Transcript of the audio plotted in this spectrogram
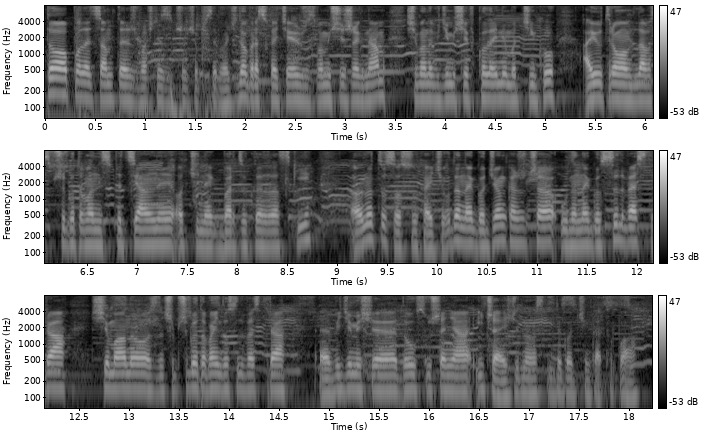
to polecam też właśnie zacząć obserwować. Dobra, słuchajcie, ja już z wami się żegnam. Siemano, widzimy się w kolejnym odcinku, a jutro mam dla was przygotowany specjalny odcinek, bardzo kozacki. E, no to co, słuchajcie, udanego dzionka życzę, udanego Sylwestra, siemano, znaczy przygotowań do Sylwestra. E, widzimy się, do usłyszenia i cześć, do następnego odcinka, to pa.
